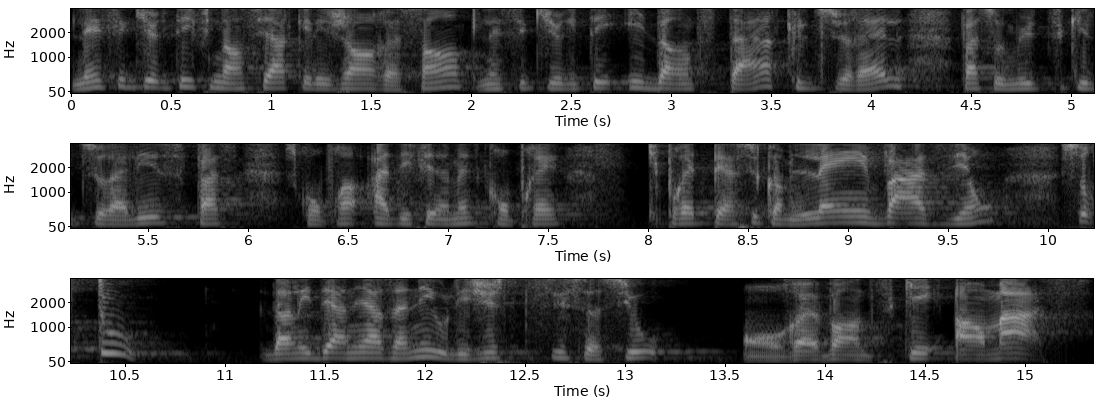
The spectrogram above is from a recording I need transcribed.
l'insécurité financière que les gens ressentent, l'insécurité identitaire, culturelle, face au multiculturalisme, face, ce qu'on prend à des phénomènes qui pourraient être perçus comme l'invasion, surtout dans les dernières années où les justices sociaux ont revendiqué en masse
